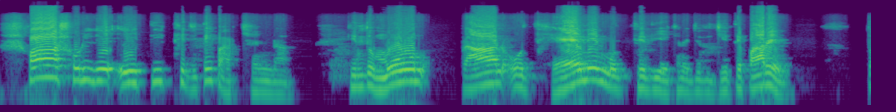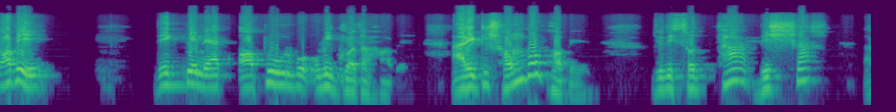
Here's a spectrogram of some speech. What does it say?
সশরীরে এই তীর্থে যেতে পারছেন না, কিন্তু মন, প্রাণ ও ধ্যানের মধ্যে দিয়ে এখানে যদি যেতে পারেন, তবে দেখবেন এক অপূর্ব অভিজ্ঞতা হবে। আর এটি সম্ভব হবে যদি শ্রদ্ধা, বিশ্বাস আর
